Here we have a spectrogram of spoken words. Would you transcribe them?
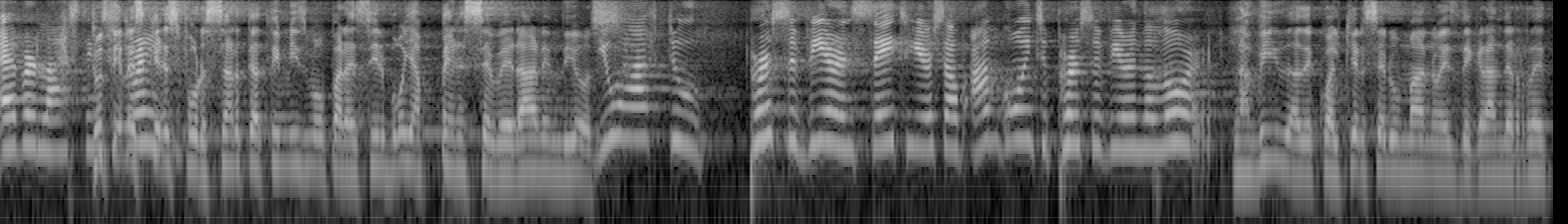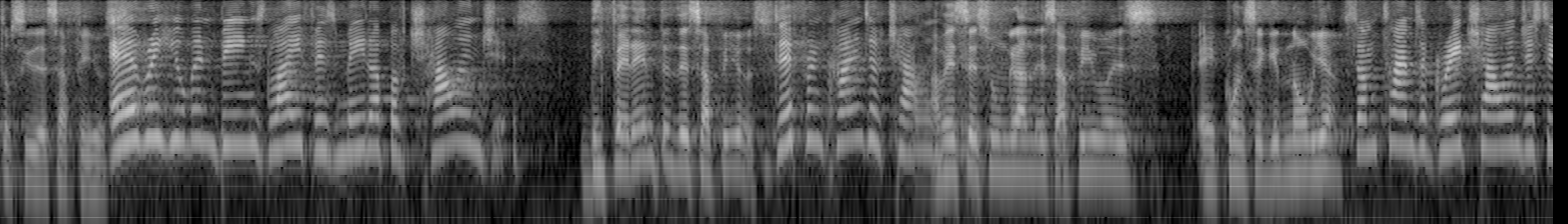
everlasting Tú tienes que esforzarte a ti mismo para decir, voy a perseverar en Dios. You have to persevere and say to yourself, I'm going to persevere in the Lord. La vida de cualquier ser humano es de grandes retos y desafíos. Every human being's life is made up of challenges, Diferentes desafíos. different kinds of A challenges. veces un gran desafío es eh, conseguir novia. Sometimes a great challenge is to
